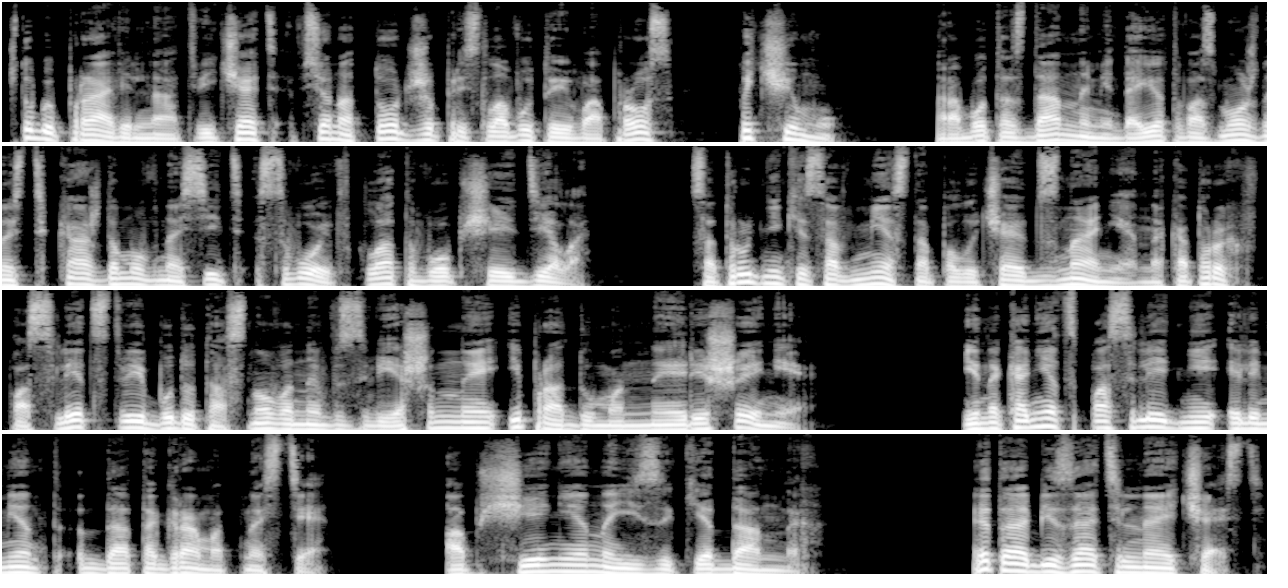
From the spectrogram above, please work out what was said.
чтобы правильно отвечать все на тот же пресловутый вопрос «почему?». Работа с данными дает возможность каждому вносить свой вклад в общее дело. Сотрудники совместно получают знания, на которых впоследствии будут основаны взвешенные и продуманные решения. И, наконец, последний элемент датаграмотности – общение на языке данных. Это обязательная часть.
